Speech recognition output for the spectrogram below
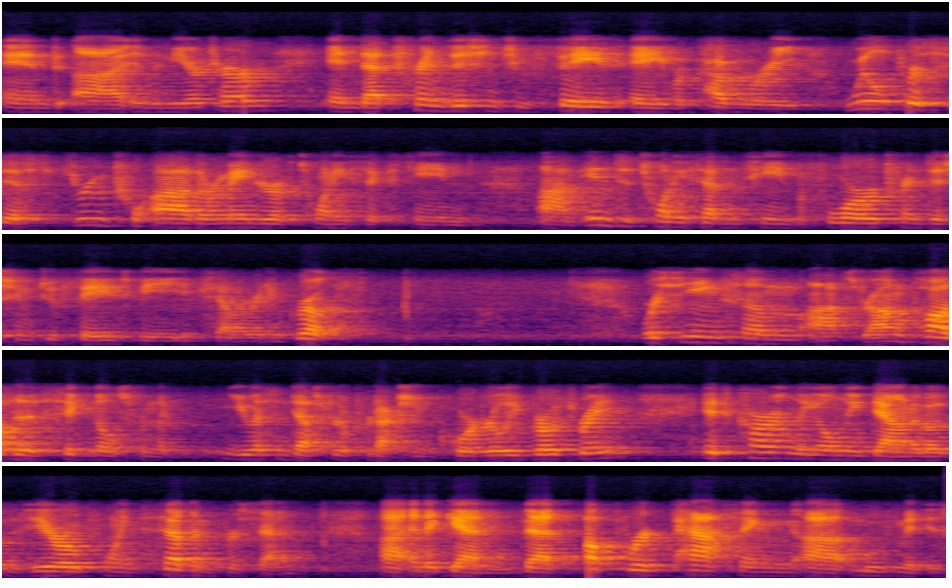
and uh, in the near term, and that transition to phase A recovery will persist through the remainder of 2016 um, into 2017 before transitioning to phase B accelerating growth. We're seeing some uh, strong positive signals from the U.S. industrial production quarterly growth rate. It's currently only down about 0.7 percent. Uh, and again, that upward passing uh, movement is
